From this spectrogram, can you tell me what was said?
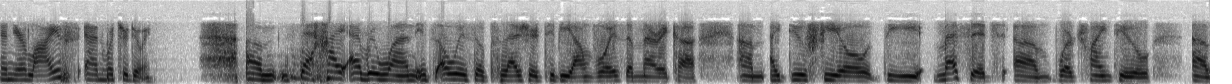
in your life and what you're doing. Um, hi everyone. It's always a pleasure to be on Voice America. Um, I do feel the message um, we're trying to uh,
